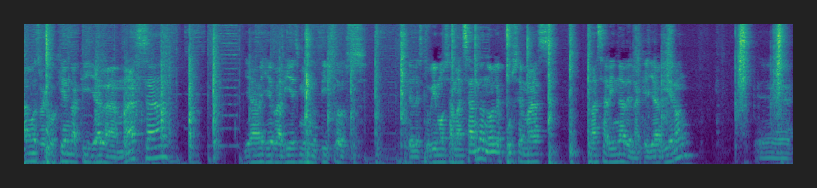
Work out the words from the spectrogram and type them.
Estamos recogiendo aquí ya la masa. Ya lleva 10 minutitos que le estuvimos amasando. No le puse más, más harina de la que ya vieron. Eh,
